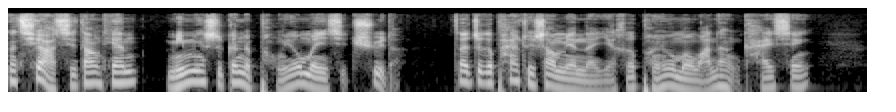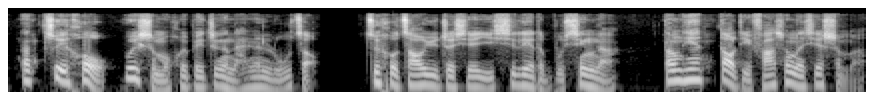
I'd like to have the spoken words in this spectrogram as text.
那切尔西当天明明是跟着朋友们一起去的，在这个派对上面呢，也和朋友们玩得很开心。那最后为什么会被这个男人掳走？最后遭遇这些一系列的不幸呢？当天到底发生了些什么？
